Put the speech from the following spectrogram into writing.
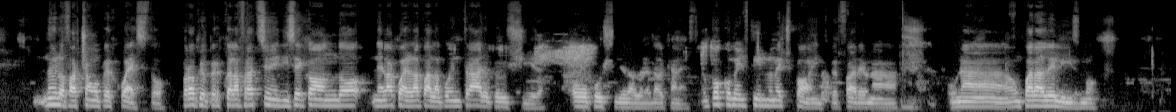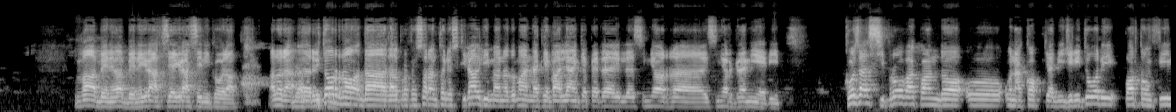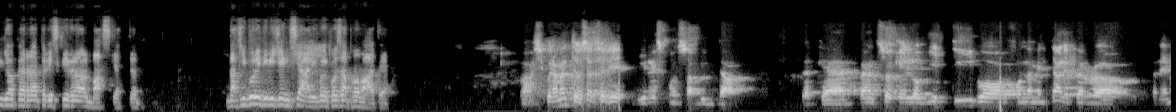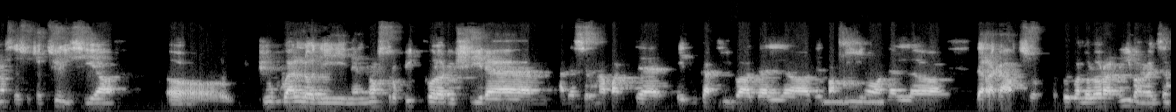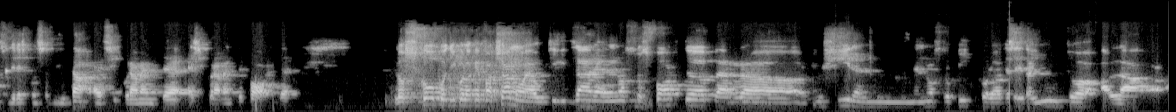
noi lo facciamo per questo, proprio per quella frazione di secondo nella quale la palla può entrare o per uscire o può uscire dal, dal canestro. Un po' come il film Match Point per fare una, una, un parallelismo. Va bene, va bene, grazie, grazie Nicola. Allora, eh, ritorno da, dal professor Antonio Schiraldi, ma una domanda che vale anche per il signor, uh, il signor Granieri. Cosa si prova quando uh, una coppia di genitori porta un figlio per, per iscriverlo al basket? Da figure dirigenziali, voi cosa provate? Ma sicuramente un senso di, di responsabilità, perché penso che l'obiettivo fondamentale per, per le nostre associazioni sia oh, più quello di nel nostro piccolo riuscire ad essere una parte educativa del, del bambino, del, del, ragazzo. Per cui quando loro arrivano il senso di responsabilità è sicuramente, è sicuramente forte. Lo scopo di quello che facciamo è utilizzare il nostro sport per uh, riuscire nel nostro piccolo ad essere d'aiuto alla,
